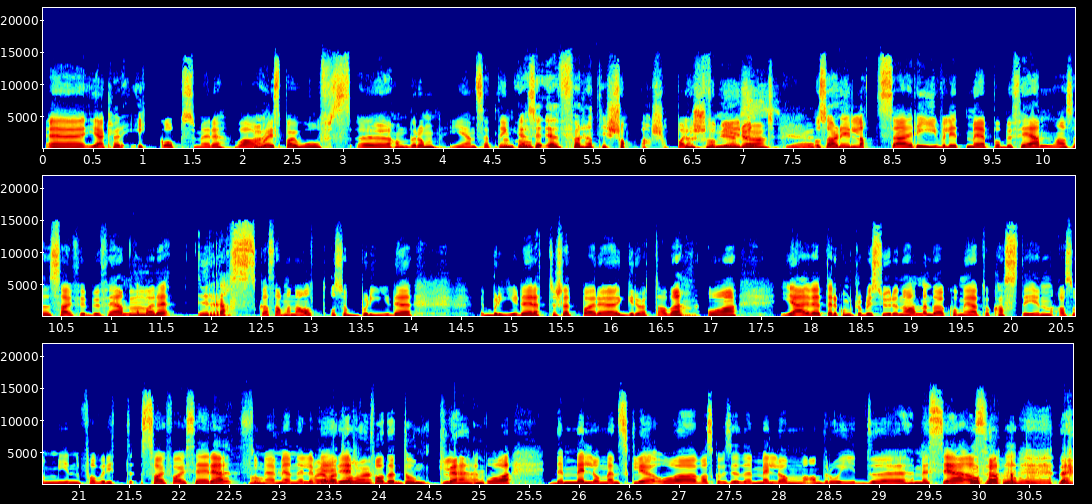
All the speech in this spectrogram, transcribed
Eh, jeg klarer ikke å oppsummere hva Nei. Race by Wolves eh, handler om i en setning. Jeg, jeg føler at de har shoppa litt for mye rundt. Og så har de latt seg rive litt med på buffeen, altså sci-fi-buffeen, Mm. og bare raska sammen alt, og så blir det blir det rett og slett bare grøt av det. Og jeg vet dere kommer til å bli sure nå, men da kommer jeg til å kaste inn altså min favoritt-sci-fi-serie, som okay. jeg mener jeg leverer det er. på det dunkle og det mellommenneskelige og hva skal vi si, det mellomandroid-messige. Altså, det,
